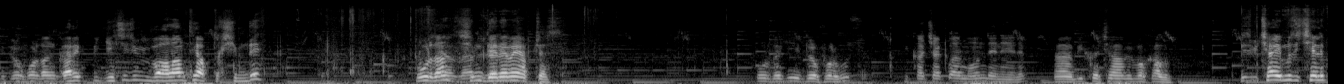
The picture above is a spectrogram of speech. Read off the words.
Hidrofordan garip bir geçici bir bağlantı yaptık şimdi. Buradan Biraz şimdi deneme yapacağız. Buradaki hidroforumuz. Bir kaçak var mı onu deneyelim. Ha, birkaç abi bakalım. Biz bir çayımızı içelim.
